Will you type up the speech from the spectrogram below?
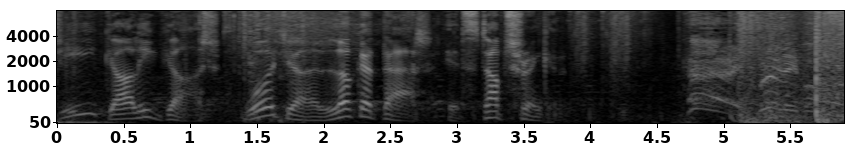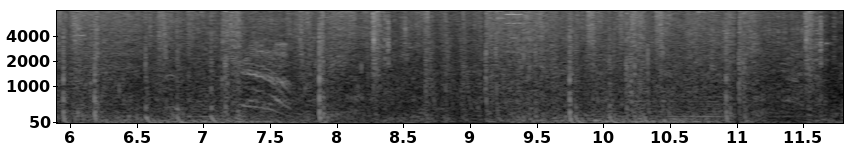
Gee golly gosh, would you look at that? It stopped shrinking. Hey, pretty boy! Get him!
